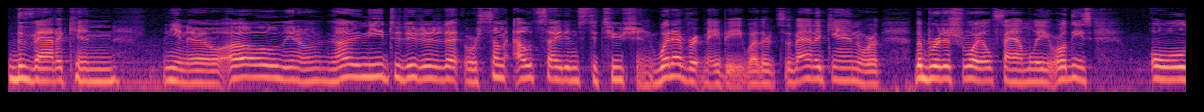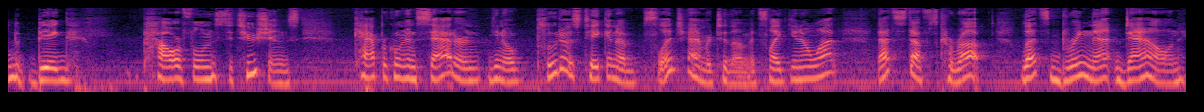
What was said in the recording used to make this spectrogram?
the Vatican, you know, oh, you know, I need to do that, or some outside institution, whatever it may be, whether it's the Vatican or the British royal family or these old, big, powerful institutions Capricorn and Saturn, you know, Pluto's taken a sledgehammer to them. It's like, you know what? That stuff's corrupt. Let's bring that down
